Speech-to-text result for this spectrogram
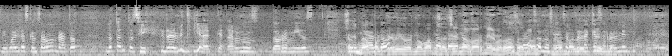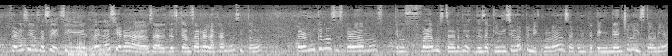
pues, igual descansar un rato, no tanto si realmente ya quedarnos dormidos. Sí, no, porque digo, no vamos No, al a dormir, ¿verdad? O sea, Por eso nos no regresamos a la casa realmente. Pero sí, o sea, sí, sí, la idea sí era, o sea, descansar, relajarnos y todo. Pero nunca nos esperábamos que nos fuera a gustar de- desde que inició la película, o sea, como que te engancha la historia.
